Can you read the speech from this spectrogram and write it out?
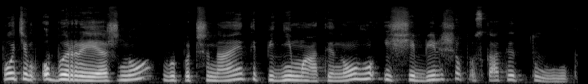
Потім обережно ви починаєте піднімати ногу і ще більше опускати тулуб.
